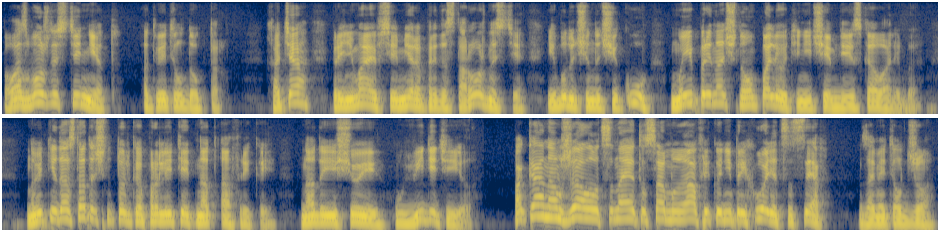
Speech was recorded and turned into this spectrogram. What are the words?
По возможности нет, ответил доктор. Хотя, принимая все меры предосторожности и будучи на чеку, мы и при ночном полете ничем не рисковали бы. Но ведь недостаточно только пролететь над Африкой. Надо еще и увидеть ее. «Пока нам жаловаться на эту самую Африку не приходится, сэр», — заметил Джо.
